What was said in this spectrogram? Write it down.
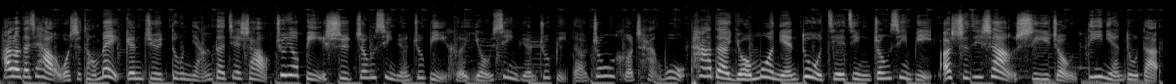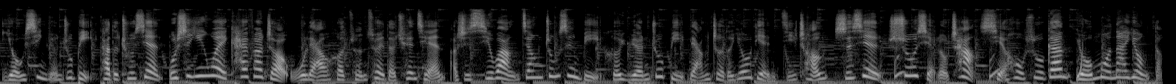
Hello，大家好，我是童妹。根据度娘的介绍，中油笔是中性圆珠笔和油性圆珠笔的综合产物，它的油墨粘度接近中性笔，而实际上是一种低粘度的油性圆珠笔。它的出现不是因为开发者无聊和纯粹的圈钱，而是希望将中性笔和圆珠笔两者的优点集成，实现书写流畅、写后速干、油墨耐用等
